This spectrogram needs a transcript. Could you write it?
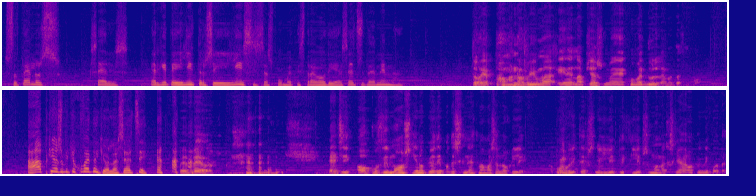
στο τέλος, ξέρεις, έρχεται η λύτρωση, η λύση ας πούμε της τραγωδίας, έτσι δεν είναι; Το επόμενο βήμα είναι να πιάσουμε κουβεντούλα με το θυμό. Α, πιάζουμε και κουβέντα κιόλας, έτσι. Βεβαίως. Έτσι, όπου θυμός είναι οποιοδήποτε συνέστημα μας ενοχλεί. Ναι. Απογοήτευση, λύπη, θλίψη, μοναξιά, οτιδήποτε.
